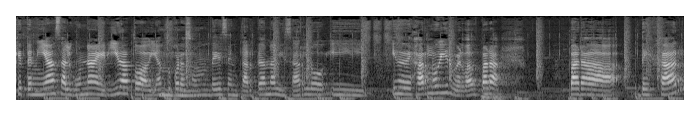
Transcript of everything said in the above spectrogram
que, tenías alguna herida todavía en tu corazón, de sentarte a analizarlo y, y de dejarlo ir, ¿verdad? Para para dejar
